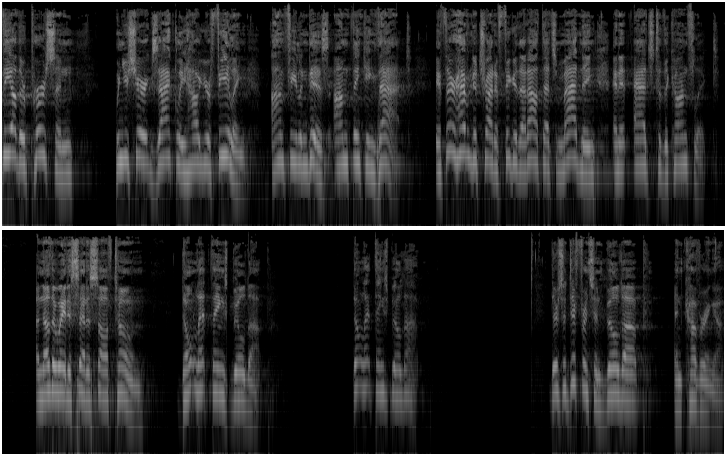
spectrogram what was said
the other person when you share exactly how you're feeling. I'm feeling this. I'm thinking that. If they're having to try to figure that out, that's maddening and it adds to the conflict. Another way to set a soft tone don't let things build up. Don't let things build up. There's a difference in build up and covering up.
